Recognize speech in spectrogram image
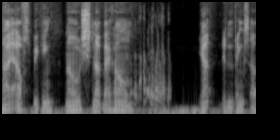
Hi, Alf speaking. No, she's not back home. Yeah, didn't think so.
